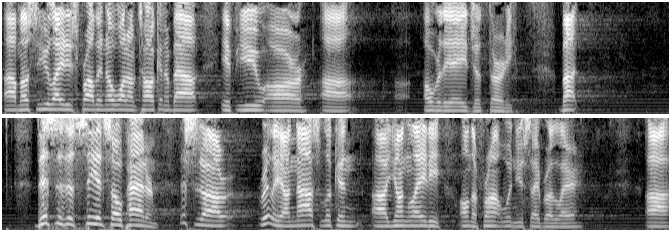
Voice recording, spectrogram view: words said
Uh, most of you ladies probably know what I'm talking about if you are uh, over the age of 30. But this is a See and Sew pattern. This is a really a nice looking uh, young lady on the front, wouldn't you say, Brother Larry? Uh,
